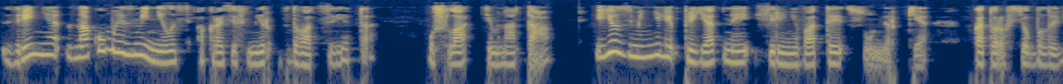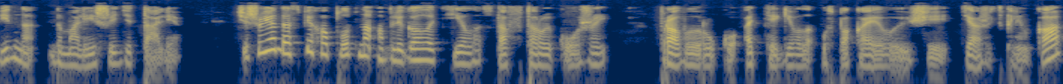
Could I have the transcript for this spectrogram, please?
Зрение знакомо изменилось, окрасив мир в два цвета. Ушла темнота. Ее заменили приятные сиреневатые сумерки – в которых все было видно до малейшей детали. Чешуя доспеха плотно облегала тело, став второй кожей. Правую руку оттягивала успокаивающая тяжесть клинка,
